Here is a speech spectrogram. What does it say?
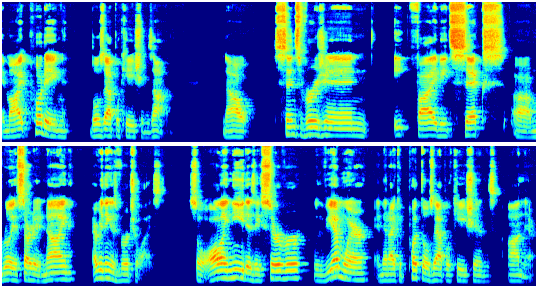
am I putting those applications on? Now, since version 8.5, um, really it started at 9, everything is virtualized. So all I need is a server with VMware, and then I could put those applications on there.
